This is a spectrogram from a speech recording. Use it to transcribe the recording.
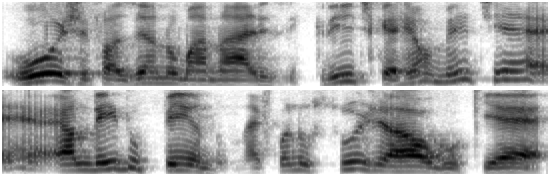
hoje, fazendo uma análise crítica, realmente é, é a lei do pêndulo. Né? Quando surge algo que é,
